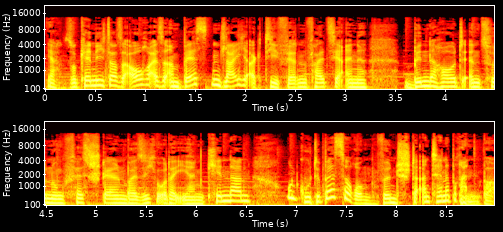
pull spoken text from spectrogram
Ja, so kenne ich das auch. Also am besten gleich aktiv werden, falls Sie eine Bindehautentzündung feststellen bei sich oder Ihren Kindern. Und gute Besserung wünschte Antenne Brandenburg.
